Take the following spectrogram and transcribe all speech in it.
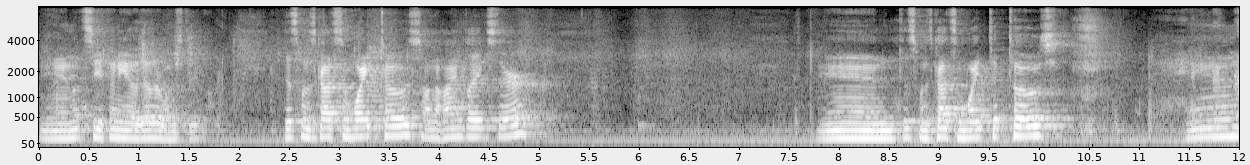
And let's see if any of the other ones do. This one's got some white toes on the hind legs there. And this one's got some white tip toes. And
